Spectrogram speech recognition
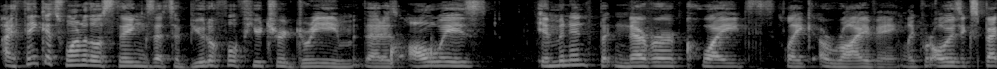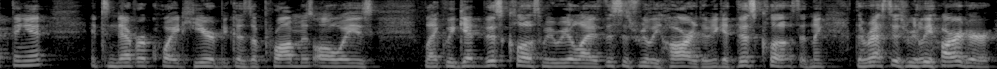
I think it's one of those things that's a beautiful future dream that is always imminent but never quite like arriving. Like we're always expecting it. It's never quite here because the problem is always like we get this close, we realize this is really hard. Then we get this close, and like the rest is really harder.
